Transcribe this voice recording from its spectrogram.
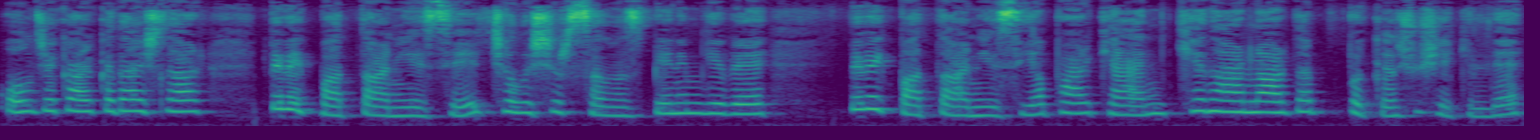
olacak arkadaşlar. Bebek battaniyesi çalışırsanız benim gibi bebek battaniyesi yaparken kenarlarda bakın şu şekilde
